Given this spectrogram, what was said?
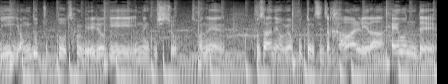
이 영도 쪽도 참 매력이 있는 곳이죠. 저는 부산에 오면 보통 진짜 강안리랑 해운대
